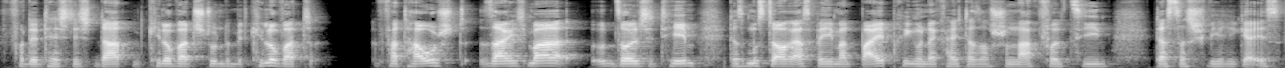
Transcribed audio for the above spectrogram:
von den technischen Daten. Kilowattstunde mit Kilowatt vertauscht, sage ich mal, und solche Themen. Das musste auch erstmal jemand beibringen und dann kann ich das auch schon nachvollziehen, dass das schwieriger ist.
